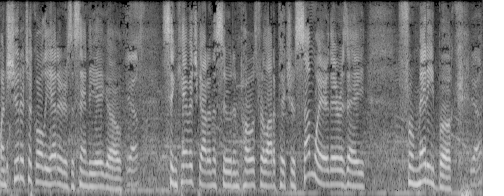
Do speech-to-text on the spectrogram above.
When Shooter took all the editors to San Diego, Yeah. Sienkiewicz got in the suit and posed for a lot of pictures. Somewhere there is a Fumetti book Yeah.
